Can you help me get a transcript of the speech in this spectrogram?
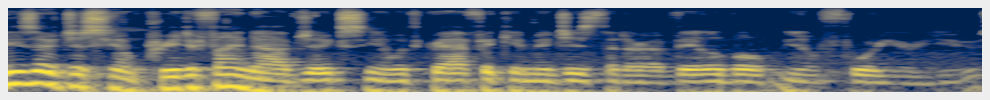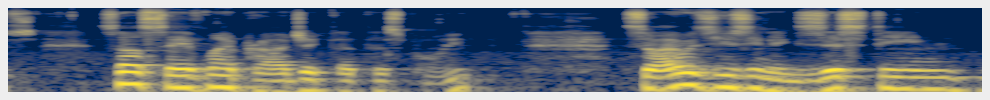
these are just, you know, predefined objects, you know, with graphic images that are available, you know, for your use. So I'll save my project at this point. So I was using existing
